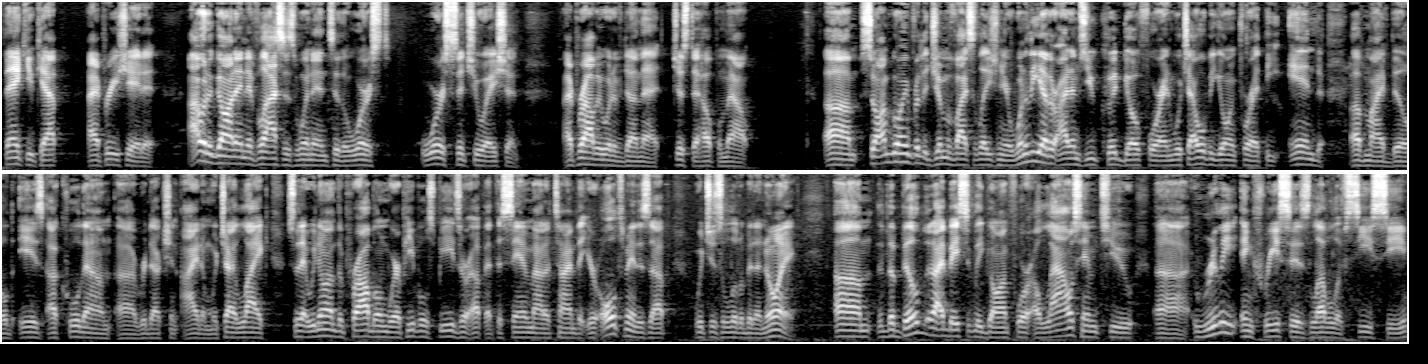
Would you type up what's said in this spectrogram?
Thank you, Cap. I appreciate it. I would have gone in if Lasses went into the worst, worst situation. I probably would have done that just to help him out. Um, so I'm going for the Gem of Isolation here. One of the other items you could go for, and which I will be going for at the end of my build, is a cooldown uh, reduction item, which I like so that we don't have the problem where people's speeds are up at the same amount of time that your ultimate is up, which is a little bit annoying. Um, the build that I basically gone for allows him to uh, really increase his level of CC.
